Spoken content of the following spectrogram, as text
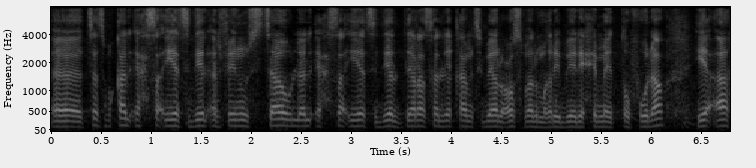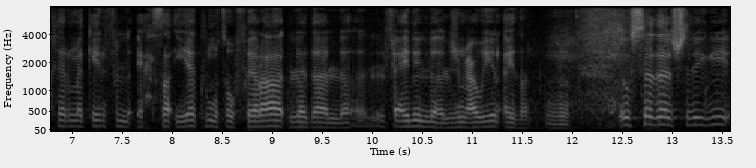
آه تتبقى الإحصائيات ديال 2006 ولا الإحصائيات ديال الدراسة اللي قامت بها العصبة المغربية لحماية الطفولة. هي آخر ما كاين في الإحصائيات المتوفرة لدى الفاعلين الجمعويين أيضا. أستاذ الشريقي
